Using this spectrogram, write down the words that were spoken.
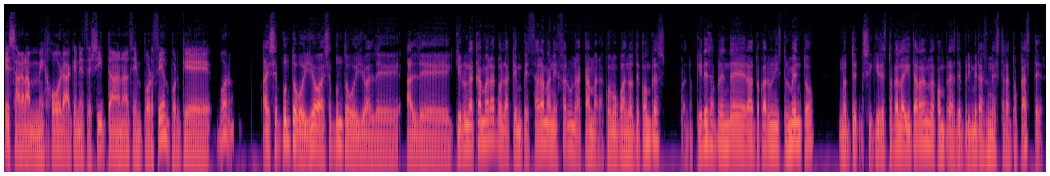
esa gran mejora que necesitan al 100%, porque, bueno, A ese punto voy yo, a ese punto voy yo, al de, al de quiero una cámara con la que empezar a manejar una cámara, como cuando te compras, cuando quieres aprender a tocar un instrumento, si quieres tocar la guitarra no te compras de primeras un Stratocaster,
